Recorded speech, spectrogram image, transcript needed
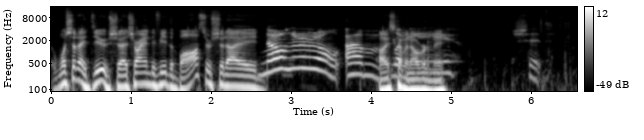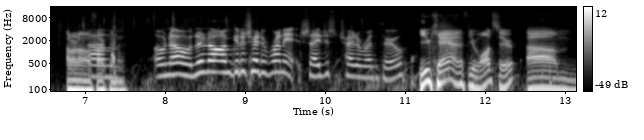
what should I do? Should I try and defeat the boss or should I? No, no, no, no. Um. Oh, he's coming over to me. Shit. I don't know if Um, I can. Oh no, no, no! I'm gonna try to run it. Should I just try to run through? You can if you want to. Um.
